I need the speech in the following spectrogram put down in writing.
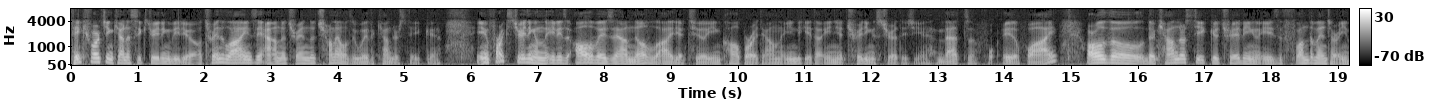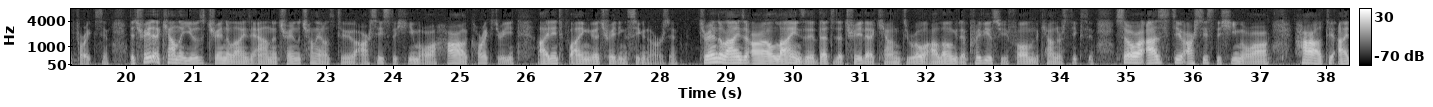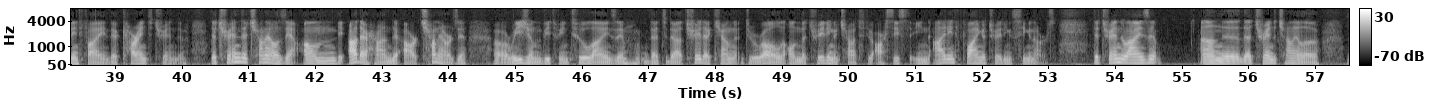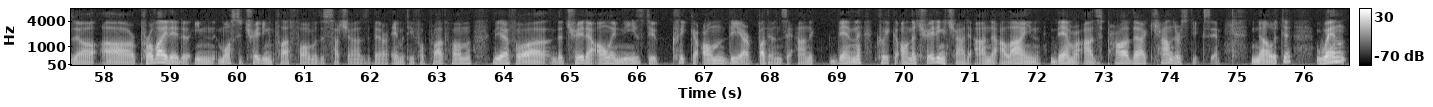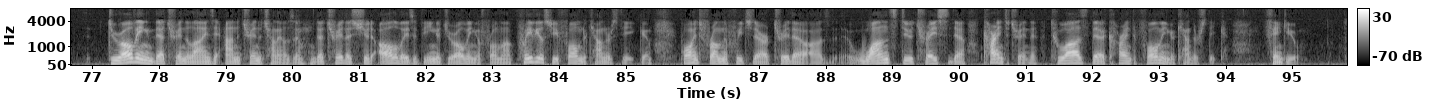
Thank you for watching candlestick trading video. Trend lines and trend channels with candlestick. In forex trading, it is always a novel idea to incorporate an indicator in your trading strategy. That's eh, why, although the candlestick trading is fundamental in forex, the trader can use trend lines and trend channels to assist him or her correctly identifying trading signals. Trend lines are lines that the trader can draw along the previously formed candlesticks so as to assist him or her to identify the current trend. The trend channels, on the other hand, are channels uh, region between two lines that the trader can draw on the trading chart to assist in identifying trading signals. The trend lines and uh, the trend channel they are provided in most trading platforms such as the MT4 platform. Therefore, the trader only needs to click on their buttons and then click on the trading chart and align them as per the candlesticks. Note, when drawing the trend lines and trend channels, the trader should always be drawing from a previously formed candlestick point from which the trader wants to trace the current trend towards the current forming candlestick. Thank you.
